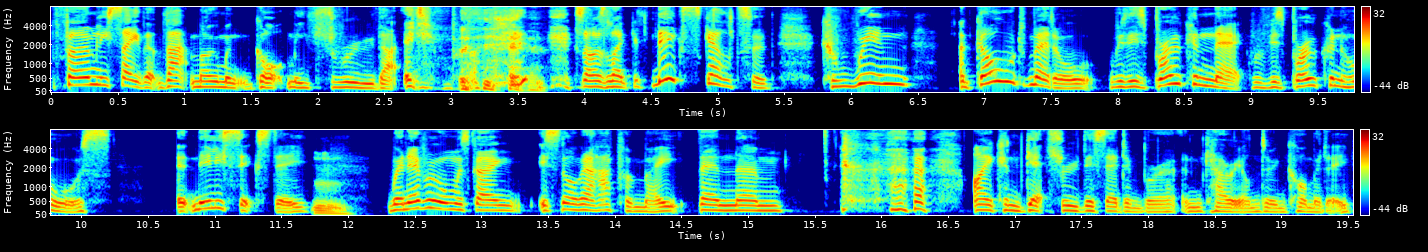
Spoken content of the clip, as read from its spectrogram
firmly say that that moment got me through that Edinburgh. Because I was like, if Nick Skelton can win a gold medal with his broken neck, with his broken horse at nearly 60, when everyone was going, it's not going to happen, mate, then um, I can get through this Edinburgh and carry on doing comedy.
